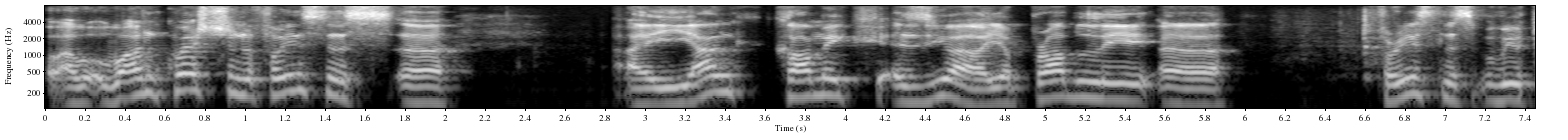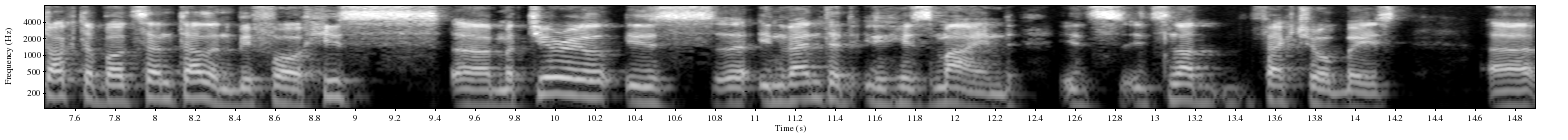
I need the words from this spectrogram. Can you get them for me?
one question, for instance, uh, a young comic as you are, you're probably, uh, for instance, we talked about Sam Tallent before. His uh, material is uh, invented in his mind. It's it's not factual based. Uh,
